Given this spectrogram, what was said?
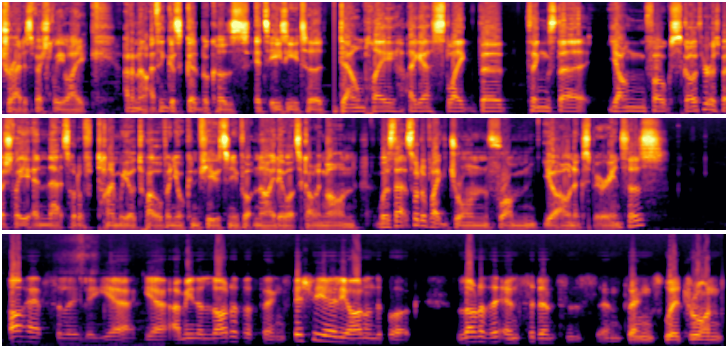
dread, especially like, I don't know, I think it's good because it's easy to downplay, I guess, like the things that young folks go through, especially in that sort of time where you're 12 and you're confused and you've got no idea what's going on. Was that sort of like drawn from your own experiences? Oh, absolutely. Yeah, yeah. I mean, a lot of the things, especially early on in the book, a lot of the incidences and things were drawn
